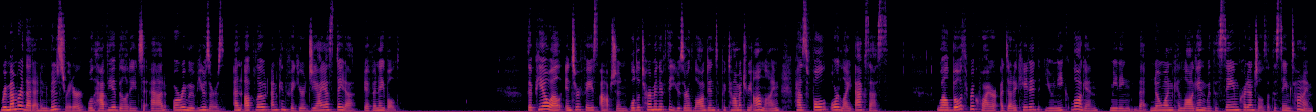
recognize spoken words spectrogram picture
Remember that an administrator will have the ability to add or remove users and upload and configure GIS data if enabled. The POL interface option will determine if the user logged into Pictometry Online has full or light access. While both require a dedicated, unique login, meaning that no one can log in with the same credentials at the same time,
